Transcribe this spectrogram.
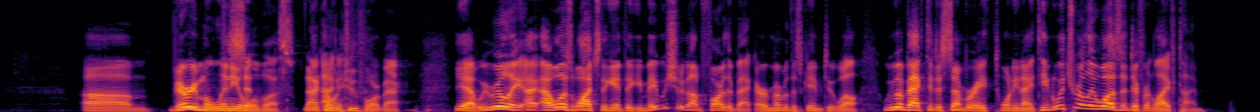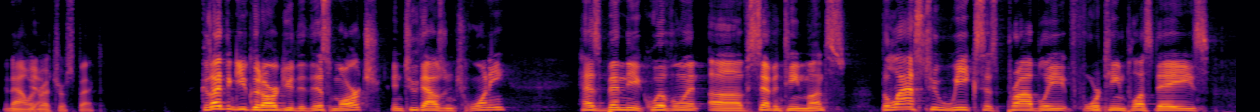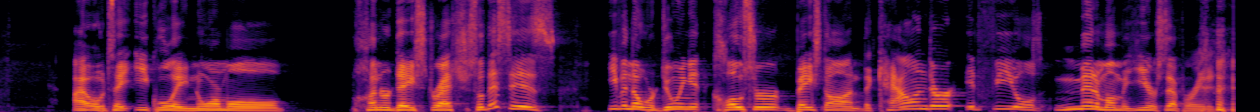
Um, Very millennial of us, not I- going too far back. yeah, we really, I, I was watching the game thinking maybe we should have gone farther back. I remember this game too well. We went back to December 8th, 2019, which really was a different lifetime now in Yeah. retrospect. Because I think you could argue that this March in 2020 has been the equivalent of 17 months. The last two weeks is probably 14 plus days. I would say equal a normal 100 day stretch. So this is, even though we're doing it closer based on the calendar, it feels minimum a year separated.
